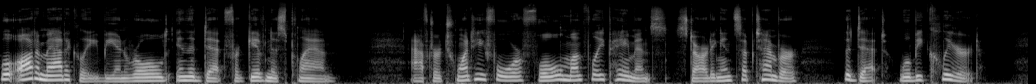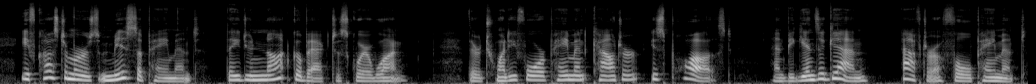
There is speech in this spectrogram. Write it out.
will automatically be enrolled in the debt forgiveness plan. After 24 full monthly payments starting in September, the debt will be cleared. If customers miss a payment, they do not go back to square one. Their 24 payment counter is paused and begins again after a full payment.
